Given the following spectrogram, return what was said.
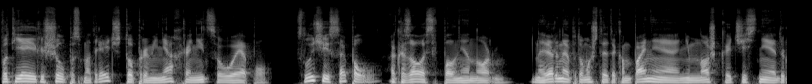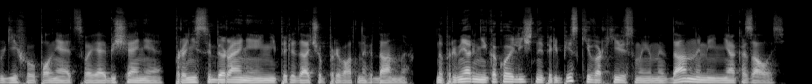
Вот я и решил посмотреть, что про меня хранится у Apple. В случае с Apple оказалось вполне норм. Наверное, потому что эта компания немножко честнее других выполняет свои обещания про несобирание и не передачу приватных данных. Например, никакой личной переписки в архиве с моими данными не оказалось.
